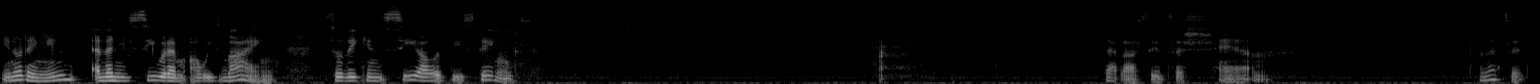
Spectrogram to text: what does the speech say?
You know what I mean? And then you see what I'm always buying. So they can see all of these things. That lawsuit's a sham. And that's it.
